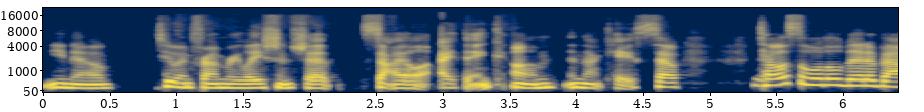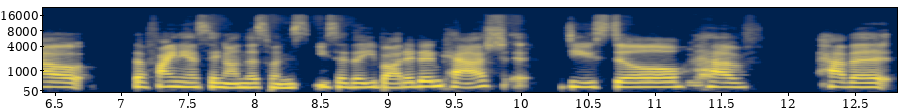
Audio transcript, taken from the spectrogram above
you know, to and from relationship style, I think, um, in that case. So tell us a little bit about the financing on this one. You said that you bought it in cash do you still have have it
